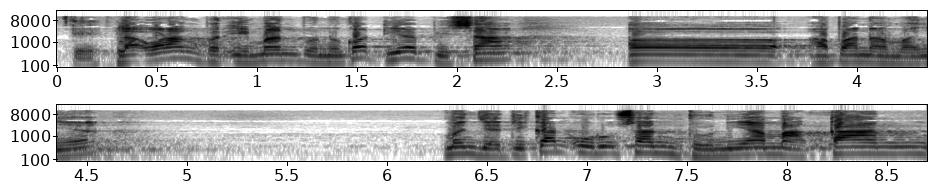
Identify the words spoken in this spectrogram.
Oke. lah orang beriman punika dia bisa eh, apa namanya menjadikan urusan dunia makan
